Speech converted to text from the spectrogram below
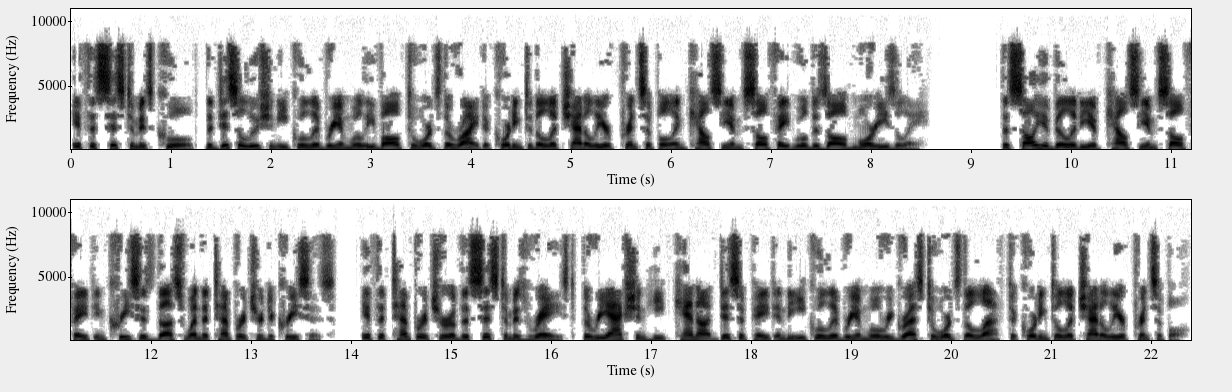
If the system is cooled, the dissolution equilibrium will evolve towards the right according to the Le Chatelier principle and calcium sulfate will dissolve more easily. The solubility of calcium sulfate increases thus when the temperature decreases. If the temperature of the system is raised, the reaction heat cannot dissipate and the equilibrium will regress towards the left according to Le Chatelier principle.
